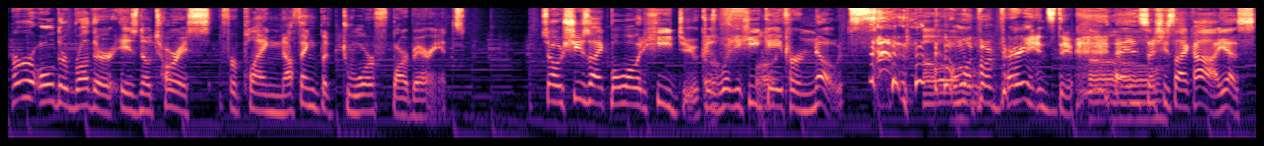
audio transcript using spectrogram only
her older brother is notorious for playing nothing but dwarf barbarians. So she's like, well, what would he do? Because Oh, what he fuck. gave her notes on what barbarians do. And so Oh. she's like, ah, yes.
